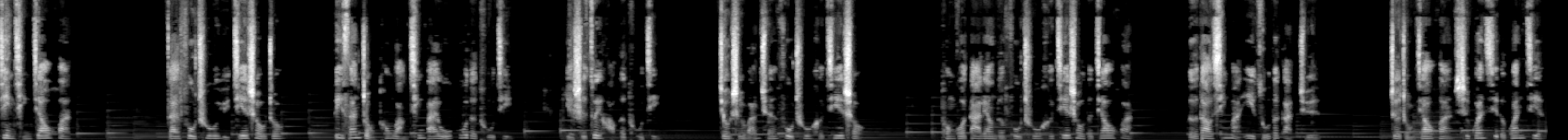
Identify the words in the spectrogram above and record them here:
尽情交换，在付出与接受中，第三种通往清白无辜的途径，也是最好的途径，就是完全付出和接受。通过大量的付出和接受的交换，得到心满意足的感觉。这种交换是关系的关键，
